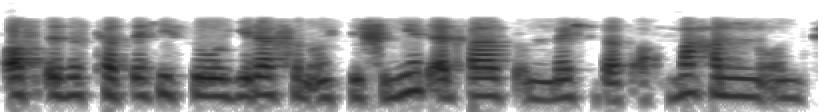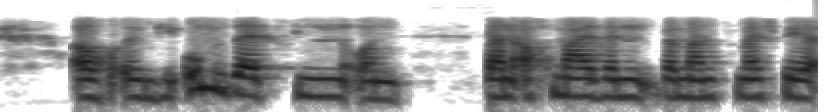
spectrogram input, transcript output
oft ist es tatsächlich so, jeder von uns definiert etwas und möchte das auch machen und auch irgendwie umsetzen und dann auch mal, wenn, wenn man zum Beispiel,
